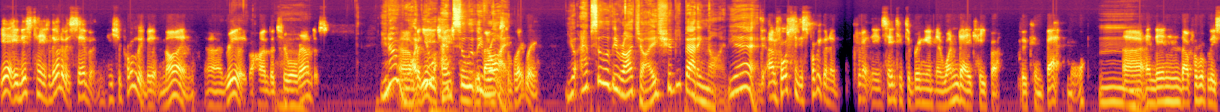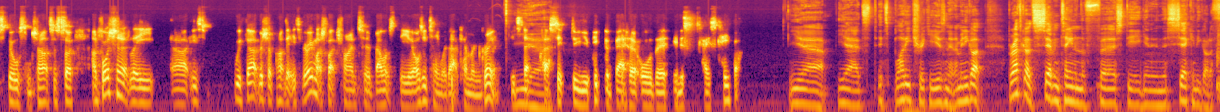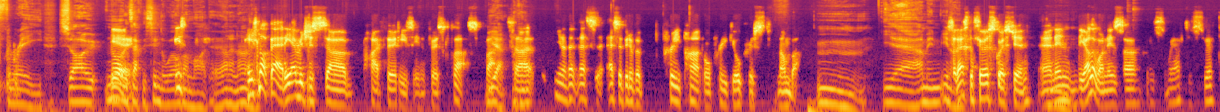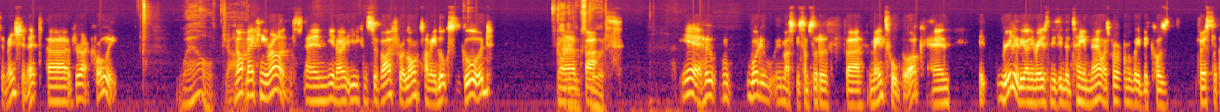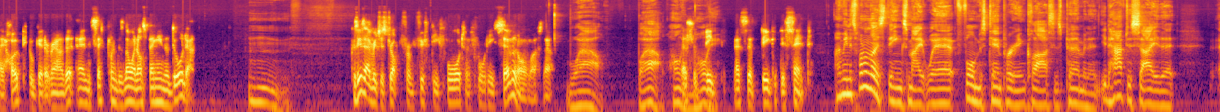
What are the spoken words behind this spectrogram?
Yeah, in this team, so they got him at seven. He should probably be at nine, uh, really, behind the two all rounders. You know Um, what? but yeah, You're absolutely right. completely. You're absolutely right, Jai. He should be batting nine. Yeah. Unfortunately, it's probably going to create the incentive to bring in a one-day keeper who can bat more. Mm. uh, and then they'll probably spill some chances. So, unfortunately, uh, it's without Pant there, it's very much like trying to balance the Aussie team without Cameron Green. It's Yeah. that classic: do you pick the batter or the, in this case, keeper? Yeah, yeah, it's it's bloody tricky, isn't it? I mean, he got Bharat's got 17 in the first dig, and in the second he got a three. So not Yeah. exactly sitting the world He's- on light there. I don't know. He's not bad. He averages uh, high thirties in first class, but Yeah, okay. uh, you know that, that's that's a bit of a pre-Pant or pre-Gilchrist number. Mm, yeah, I mean, you know. So that's the first question, and Mm. then the other one is, uh, is we have to we have to mention it. Uh, Virat Kohli. well, Jai. not making runs, and you know you can survive for a long time. He looks good, God, uh, looks but good. yeah, who? What? It must be some sort of uh, mental block, and it really the only reason he's in the team now is probably because firstly they hope he'll get around it, and secondly there's no one else banging the door down Mm, because his average has dropped from 54 to 47 almost now. wow, wow, holy That's a moly! big. That's a big descent. I mean, it's one of those things, mate, where form is temporary and class is permanent. You'd have to say that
